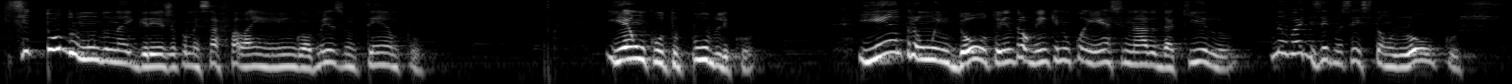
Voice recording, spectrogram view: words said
que se todo mundo na igreja começar a falar em língua ao mesmo tempo, e é um culto público, e entra um indouto, entra alguém que não conhece nada daquilo, não vai dizer que vocês estão loucos.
